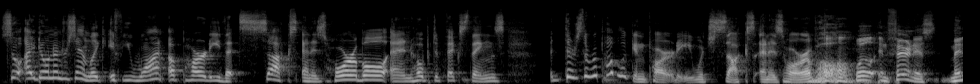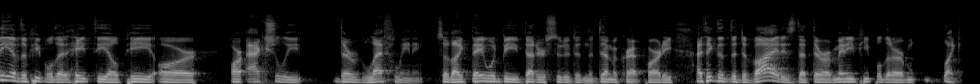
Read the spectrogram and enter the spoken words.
So I don't understand. Like, if you want a party that sucks and is horrible and hope to fix things, there's the Republican Party, which sucks and is horrible. Well, in fairness, many of the people that hate the LP are are actually they're left leaning. So like they would be better suited in the Democrat Party. I think that the divide is that there are many people that are like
